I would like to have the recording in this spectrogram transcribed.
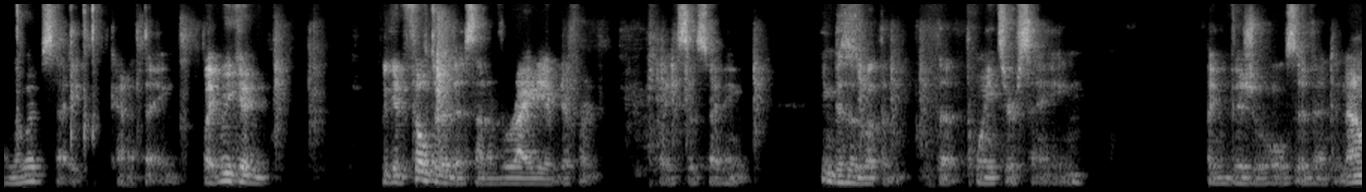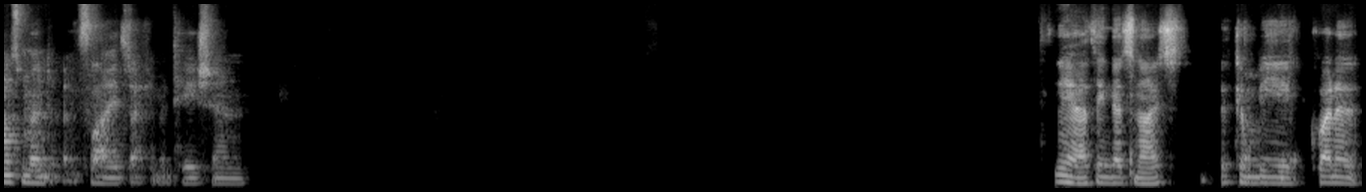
on the website kind of thing. Like we could we could filter this on a variety of different places. So I think I think this is what the, the points are saying. Like visuals, event announcement, event slides, documentation. Yeah, I think that's nice. It can be quite a,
